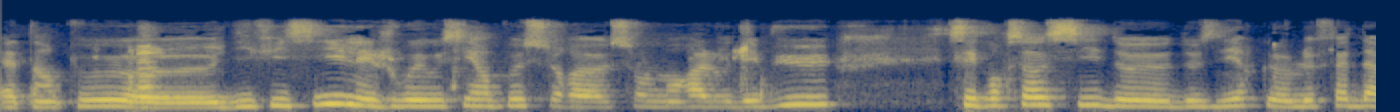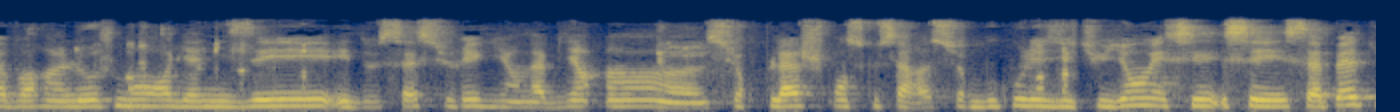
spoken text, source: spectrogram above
être un peu euh, difficile et jouer aussi un peu sur le moral au début. C'est pour ça aussi de, se dire que le fait d'avoir un logement organisé et de s'assurer qu'il y en a bien un euh, sur place, je pense que ça rassure beaucoup les étudiants et c'est, ça peut être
